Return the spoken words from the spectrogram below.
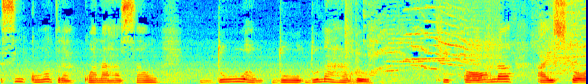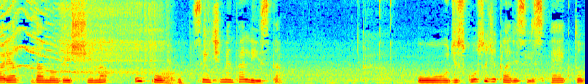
se encontra com a narração do, do, do narrador, que torna a história da nordestina um pouco sentimentalista. O discurso de Clarice Lispector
